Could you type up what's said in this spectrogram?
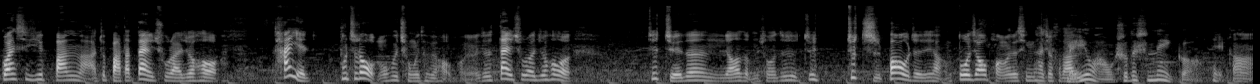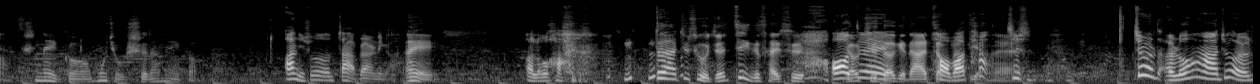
关系一般啦，就把他带出来之后，他也不知道我们会成为特别好朋友，就是带出来之后就觉得你知道怎么说，就是就就只抱着想多交朋友的心态就和他没有啊，我说的是那个，哪个啊？是那个木九十的那个。啊，你说的扎海边儿那个哎，啊，楼哈，对啊，就是我觉得这个才是哦，对，得给大家讲好吧，他就是就是耳朵哈，就耳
